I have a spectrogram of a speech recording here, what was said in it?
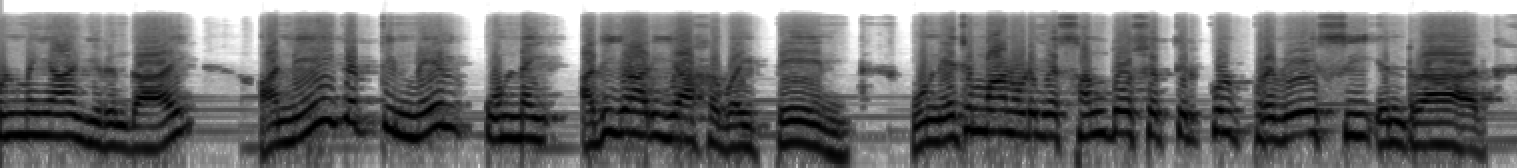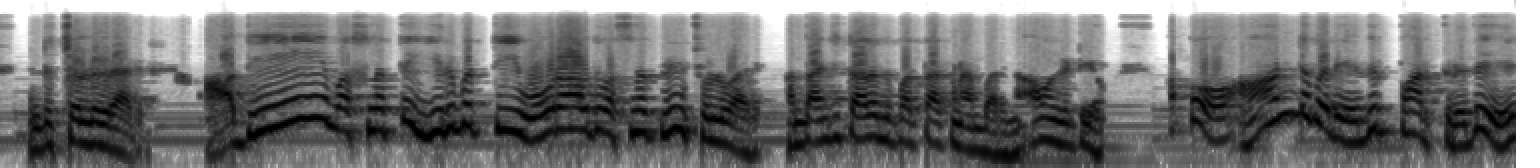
உண்மையாயிருந்தாய் அநேகத்தின் மேல் உன்னை அதிகாரியாக வைப்பேன். உன் எஜமானுடைய சந்தோஷத்திற்குள் பிரவேசி என்றார் என்று சொல்லுகிறார். அதே வசனத்தை இருபத்தி ஓராவது வசனத்திலையும் சொல்லுவாரு. அந்த அஞ்சு தாளந்து பத்தாக்குனா பாருங்க அவங்ககிட்டயும் அப்போ ஆண்டவர் எதிர்பார்க்கிறது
